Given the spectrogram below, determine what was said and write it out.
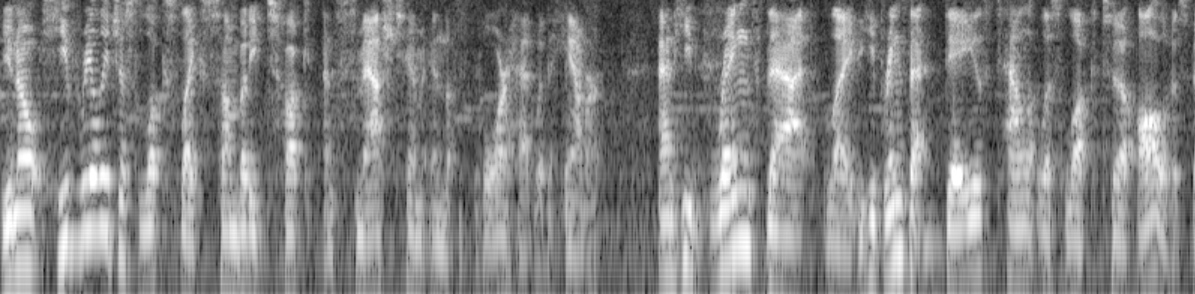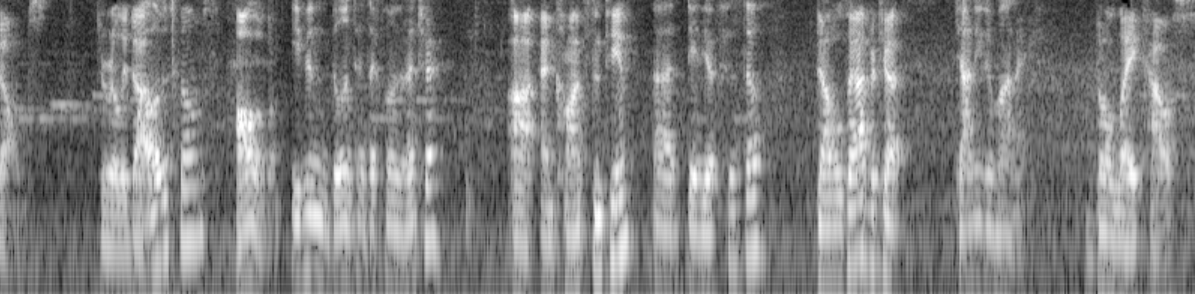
You know, he really just looks like somebody took and smashed him in the forehead with a hammer. And he brings that like he brings that dazed, talentless look to all of his films. He really does. All of his films, All of them. even Bill and Ted's Excellent Adventure, Uh, and Constantine, uh, Day the Earth is Still, Devil's Advocate, Johnny Mnemonic, The Lake House,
